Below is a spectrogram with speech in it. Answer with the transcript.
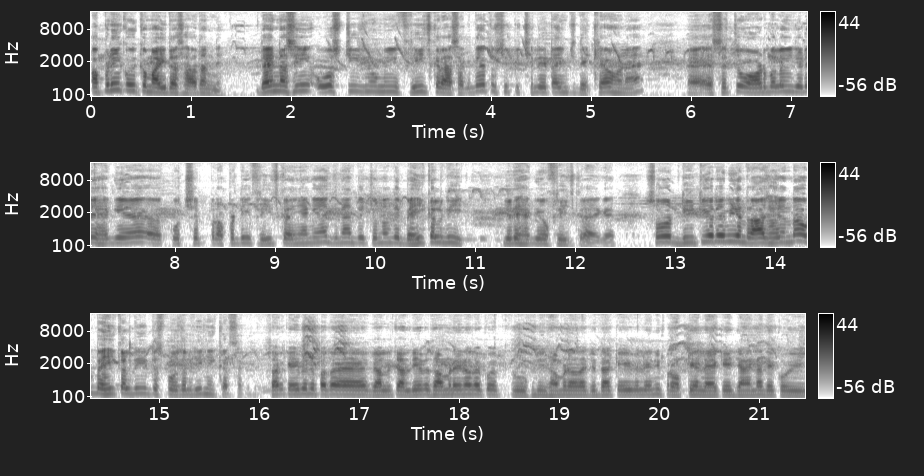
ਆਪਣੀ ਕੋਈ ਕਮਾਈ ਦਾ ਸਾਧਨ ਨਹੀਂ ਦੈਨ ਅਸੀਂ ਉਸ ਚੀਜ਼ ਨੂੰ ਵੀ ਫ੍ਰੀਜ਼ ਕਰਾ ਸਕਦੇ ਹਾਂ। ਤੁਸੀਂ ਪਿਛਲੇ ਟਾਈਮ 'ਚ ਦੇਖਿਆ ਹੋਣਾ ਹੈ ਐਸਐਚਓ ਆਰਡ ਵੱਲੋਂ ਵੀ ਜਿਹੜੇ ਹੈਗੇ ਆ ਕੁਝ ਪ੍ਰਾਪਰਟੀ ਫ੍ਰੀਜ਼ ਕਰਾਈਆਂ ਗਈਆਂ ਜਿਨ੍ਹਾਂ ਦੇ ਵਿੱਚ ਉਹਨਾਂ ਦੇ ਵਹੀਕਲ ਵੀ ਜਿਹੜੇ ਹੈਗੇ ਉਹ ਫ੍ਰੀਜ਼ ਕਰਾਏ ਗਏ। ਸੋ ਡੀਟੀਓ ਦੇ ਵੀ ਇਨਰਾਜ ਹੋ ਜਾਂਦਾ ਉਹ ਵਹੀਕਲ ਦੀ ਡਿਸਪੋਜ਼ਲ ਵੀ ਨਹੀਂ ਕਰ ਸਕਦੇ। ਸਰ ਕਈ ਵੇਲੇ ਪਤਾ ਹੈ ਗੱਲ ਚੱਲਦੀ ਹੈ ਵੀ ਸਾਹਮਣੇ ਇਹਨਾਂ ਦਾ ਕੋਈ ਪ੍ਰੂਫ ਨਹੀਂ ਸਾਹਮਣੇ ਆਉਂਦਾ ਜਿੱਦਾਂ ਕਈ ਵੇਲੇ ਨਹੀਂ ਪ੍ਰਾਪਰਟੀਆਂ ਲੈ ਕੇ ਜਾਂ ਇਹਨਾਂ ਦੇ ਕੋਈ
